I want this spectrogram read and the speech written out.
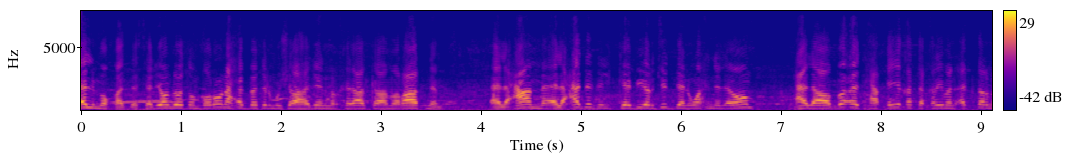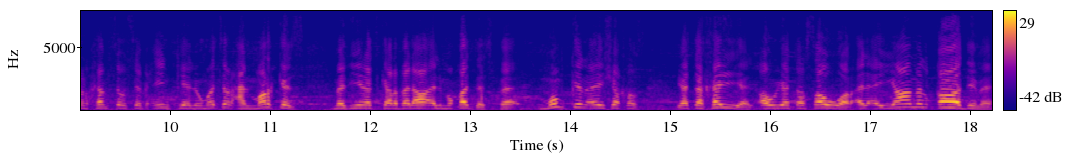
المقدسة. اليوم لو تنظرون أحبة المشاهدين من خلال كاميراتنا العامة العدد الكبير جدا وإحنا اليوم على بعد حقيقة تقريبا أكثر من 75 كيلومتر عن مركز مدينة كربلاء المقدس. فممكن أي شخص يتخيل أو يتصور الأيام القادمة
